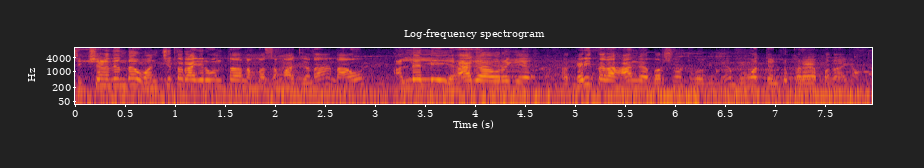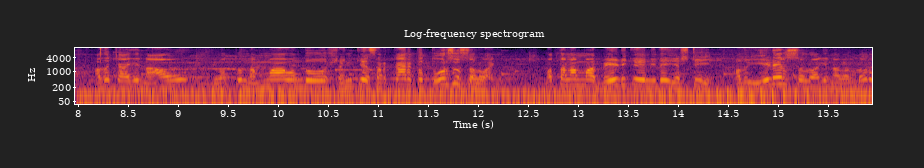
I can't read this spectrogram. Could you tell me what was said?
ಶಿಕ್ಷಣದಿಂದ ವಂಚಿತರಾಗಿರುವಂಥ ನಮ್ಮ ಸಮಾಜ ಜನ ನಾವು ಅಲ್ಲಲ್ಲಿ ಹೇಗೆ ಅವರಿಗೆ ಕರಿತರ ಹಾಂಗೆ ಬರ್ಸ್ಕೊಂಡು ಹೋಗಿದ್ದೆ ಮೂವತ್ತೆಂಟು ಪರ್ಯಾಯ ಪದ ಆಗ್ಯಾವ. ಅದಕ್ಕಾಗಿ ನಾವು ಇವತ್ತು ನಮ್ಮ ಒಂದು ಶಂಕೆ ಸರ್ಕಾರಕ್ಕೆ ತೋರಿಸೋ ಸಲುವಾಗಿ ಮತ್ತು ನಮ್ಮ ಬೇಡಿಕೆ ಏನಿದೆ ಎಷ್ಟಿ ಅದು ಈಡೇರಿಸೋ ಸಲುವಾಗಿ ನಾವೆಲ್ಲರೂ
